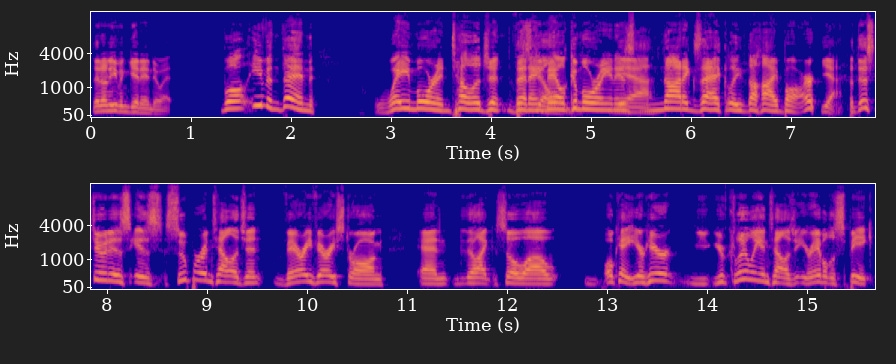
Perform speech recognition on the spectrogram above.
They don't even get into it. Well, even then, way more intelligent than Still, a male Gamorrean is yeah. not exactly the high bar. Yeah, but this dude is is super intelligent, very very strong, and they're like, so uh, okay, you're here, you're clearly intelligent, you're able to speak.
